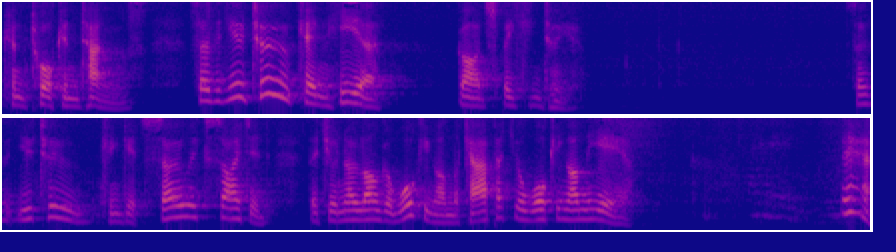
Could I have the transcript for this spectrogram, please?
can talk in tongues, so that you too can hear God speaking to you, so that you too can get so excited that you're no longer walking on the carpet, you're walking on the air. Yeah.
